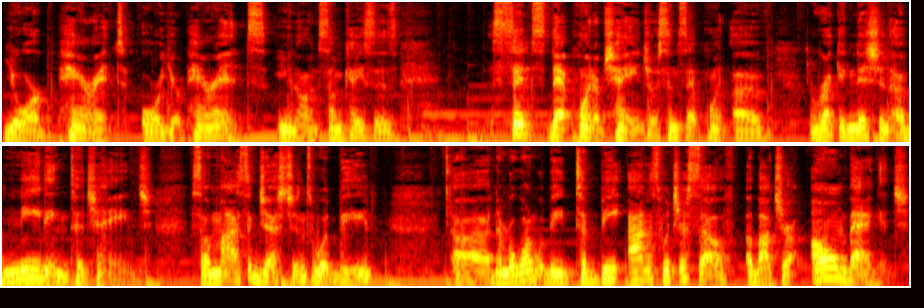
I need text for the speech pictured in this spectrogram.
your parent or your parents, you know, in some cases, since that point of change or since that point of recognition of needing to change. So, my suggestions would be uh, number one would be to be honest with yourself about your own baggage,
